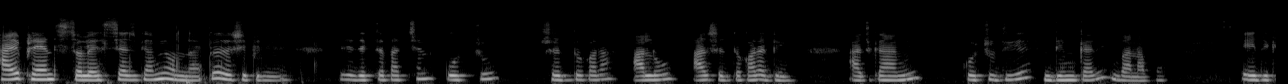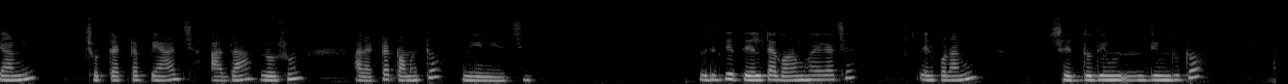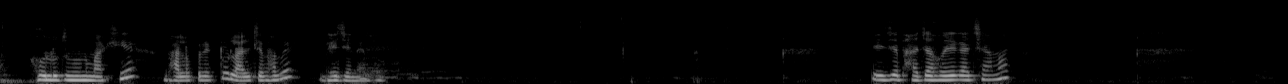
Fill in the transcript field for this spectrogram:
Hi friends চলে এসেছি আজকে আমি অন্য একটা রেসিপি নিয়ে। এই যে দেখতে পাচ্ছেন, কচু সেদ্ধ করা আলু আর সেদ্ধ করা ডিম। আজকে আমি কচু দিয়ে ডিম কারি বানাবো। এইদিকে আমি ছোট্ট একটা পেঁয়াজ, আদা, রসুন আর একটা টমেটো নিয়ে নিয়েছি। এদিকে তেলটা গরম হয়ে গেছে। এরপর আমি সেদ্ধ ডিম ডিম দুটো হলুদ নুন মাখিয়ে ভালো করে একটু লালচেভাবে ভেজে নেব। এই যে ভাজা হয়ে গেছে আমার।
